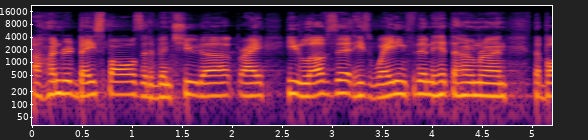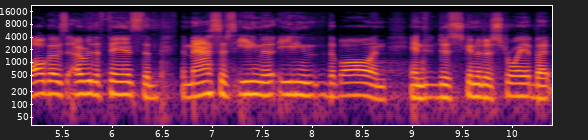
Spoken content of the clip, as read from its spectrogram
a hundred baseballs that have been chewed up, right? He loves it. He's waiting for them to hit the home run. The ball goes over the fence. The, the mastiff's eating the eating the ball and and just going to destroy it. But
